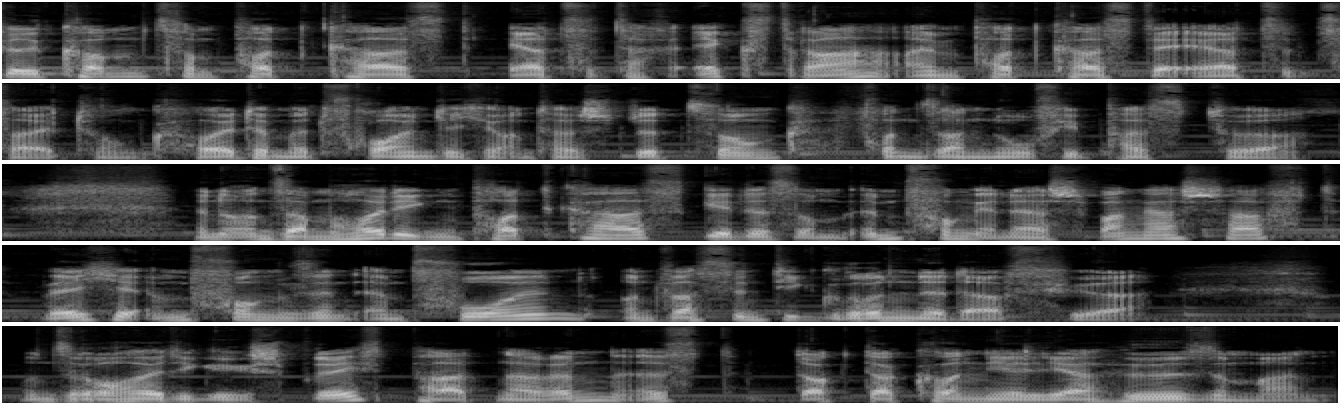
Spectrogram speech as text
willkommen zum Podcast Ärztetag Extra, einem Podcast der Ärztezeitung. Heute mit freundlicher Unterstützung von Sanofi Pasteur. In unserem heutigen Podcast geht es um Impfung in der Schwangerschaft. Welche Impfungen sind empfohlen und was sind die Gründe dafür? Unsere heutige Gesprächspartnerin ist Dr. Cornelia Hösemann.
